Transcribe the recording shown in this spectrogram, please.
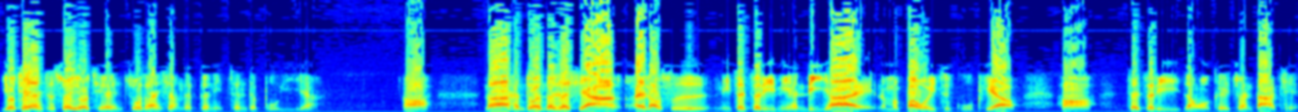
有钱人之所以有钱，做单想的跟你真的不一样啊。那很多人都在想，哎，老师，你在这里你很厉害，能不能报我一只股票啊？在这里让我可以赚大钱。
